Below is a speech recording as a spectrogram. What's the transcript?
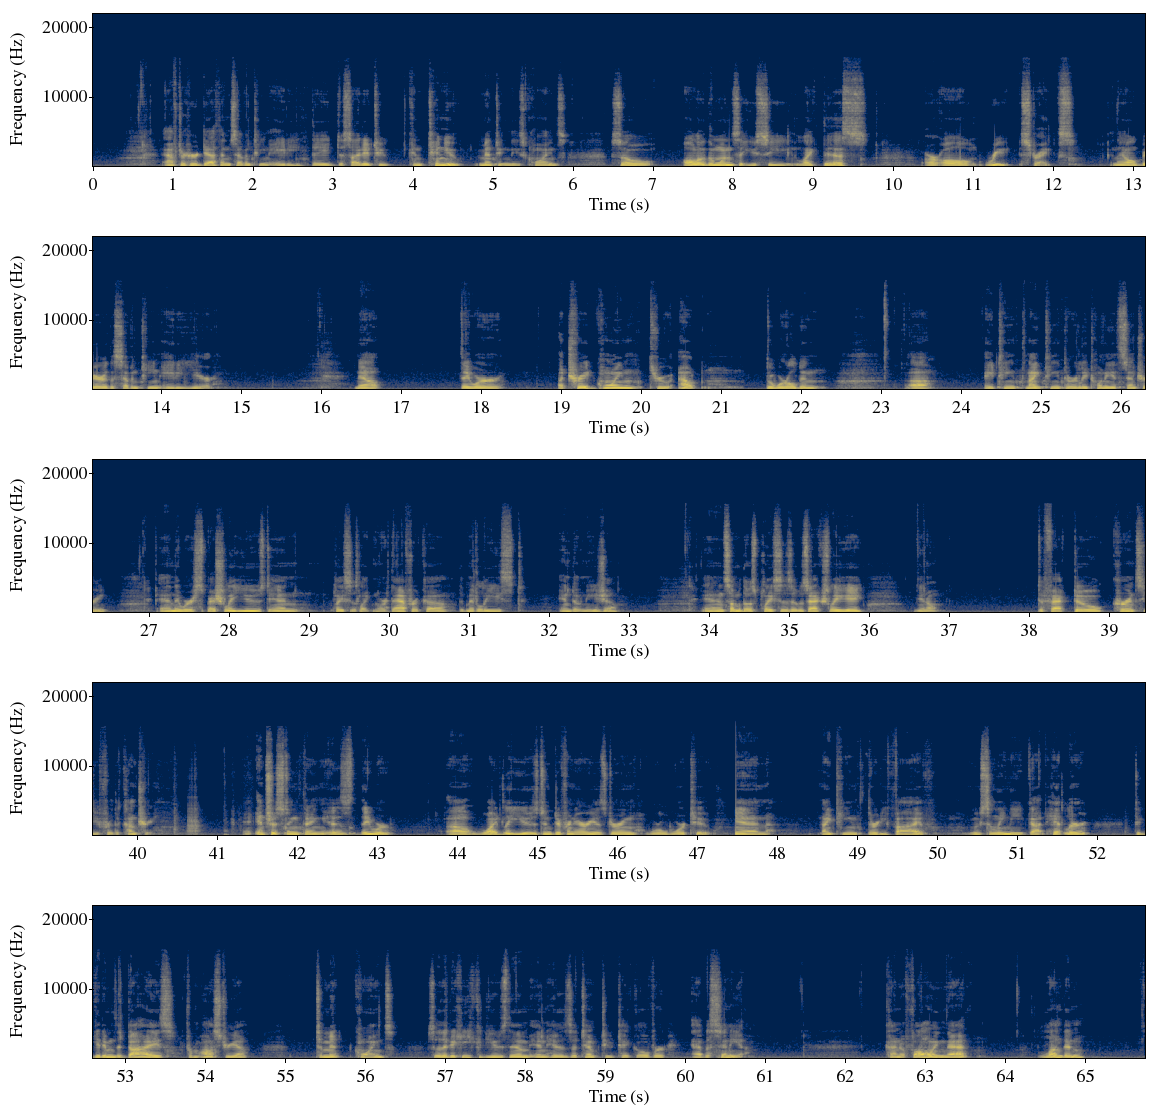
After her death in 1780, they decided to continue minting these coins. So all of the ones that you see like this are all restrikes, and they all bear the 1780 year. Now, they were a trade coin throughout the world in uh, 18th, 19th, early 20th century. And they were especially used in places like North Africa, the Middle East, Indonesia. And in some of those places, it was actually a, you know, de facto currency for the country. An interesting thing is they were uh, widely used in different areas during World War II. In 1935, Mussolini got Hitler to get him the dies from Austria to mint coins so that he could use them in his attempt to take over Abyssinia. Kind of following that, London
